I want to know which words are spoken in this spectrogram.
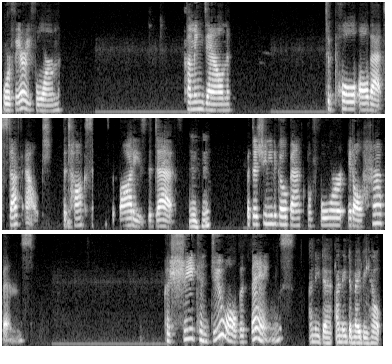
or fairy form coming down to pull all that stuff out the toxins, the bodies, the death. Mm-hmm. But does she need to go back before it all happens? Because she can do all the things. I need to. I need to maybe help.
